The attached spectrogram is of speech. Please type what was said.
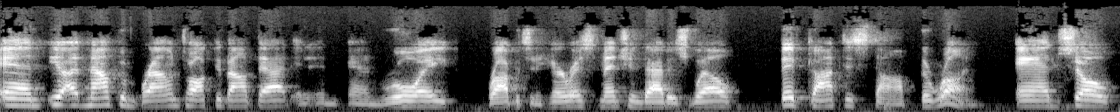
And you know, Malcolm Brown talked about that, and, and, and Roy Robertson Harris mentioned that as well. They've got to stop the run. And so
